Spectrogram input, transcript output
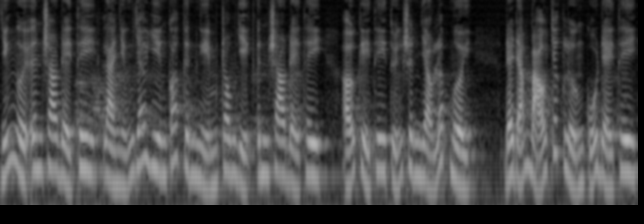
Những người in sao đề thi là những giáo viên có kinh nghiệm trong việc in sao đề thi ở kỳ thi tuyển sinh vào lớp 10 để đảm bảo chất lượng của đề thi.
